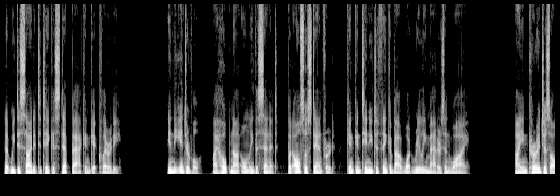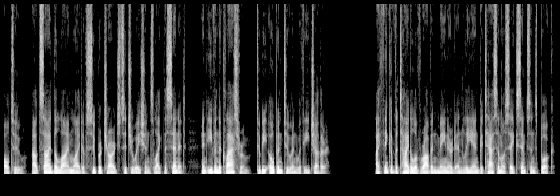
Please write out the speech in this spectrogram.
that we decided to take a step back and get clarity. In the interval, I hope not only the Senate, but also Stanford, can continue to think about what really matters and why. I encourage us all to, outside the limelight of supercharged situations like the Senate, and even the classroom, to be open to and with each other. I think of the title of Robyn Maynard and Leanne Betasamosake Simpson's book,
